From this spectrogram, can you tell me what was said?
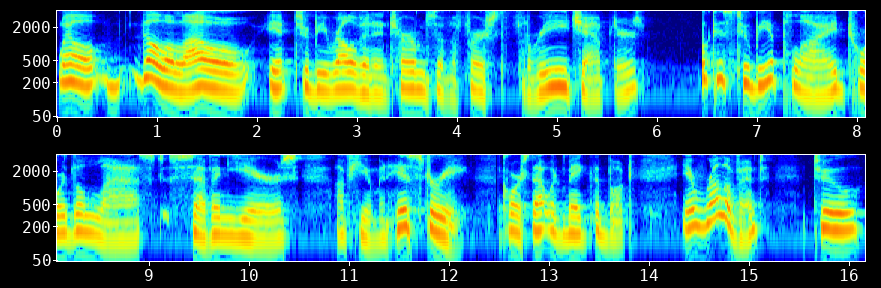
Well, they'll allow it to be relevant in terms of the first three chapters. The book is to be applied toward the last seven years of human history. Of course, that would make the book irrelevant to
